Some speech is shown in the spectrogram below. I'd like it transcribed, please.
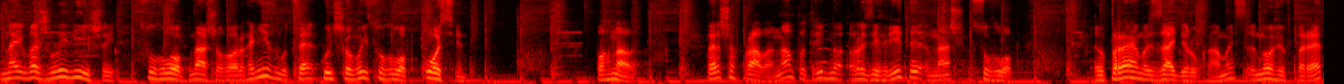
найважливіший суглоб нашого організму це кульшовий суглоб. Ось він. Погнали. Перша вправа. Нам потрібно розігріти наш суглоб. Впираємось ззаді руками, ноги вперед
